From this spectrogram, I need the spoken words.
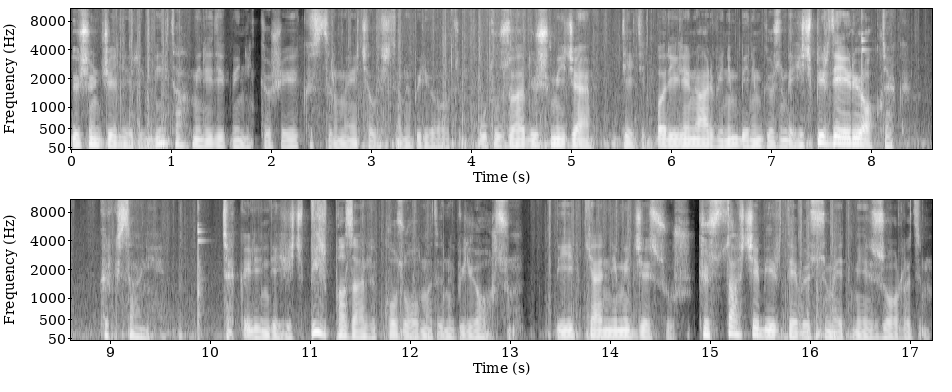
düşüncelerimi tahmin edip beni köşeye kıstırmaya çalıştığını biliyordum. Bu tuzağa düşmeyeceğim dedim. Buddy ile Narvi'nin benim gözümde hiçbir değeri yok. Tık, 40 saniye. Tık elinde hiçbir pazarlık kozu olmadığını biliyorsun. Deyip kendimi cesur, küstahça bir tebessüm etmeye zorladım.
